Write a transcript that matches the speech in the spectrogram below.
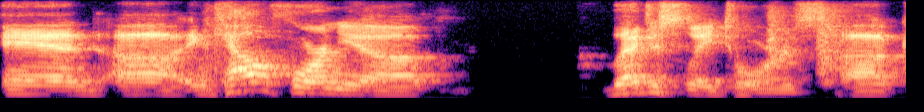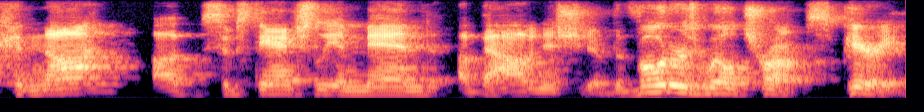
And uh, in California, legislators uh, cannot uh, substantially amend a ballot initiative. The voters will trumps, period.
